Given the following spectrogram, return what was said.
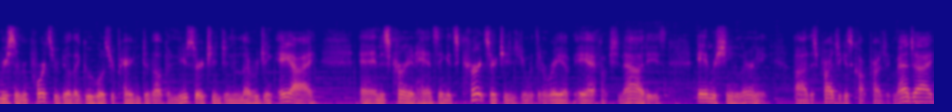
recent reports reveal that Google is preparing to develop a new search engine leveraging AI, and is currently enhancing its current search engine with an array of AI functionalities and machine learning. Uh, this project is called Project Magi.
